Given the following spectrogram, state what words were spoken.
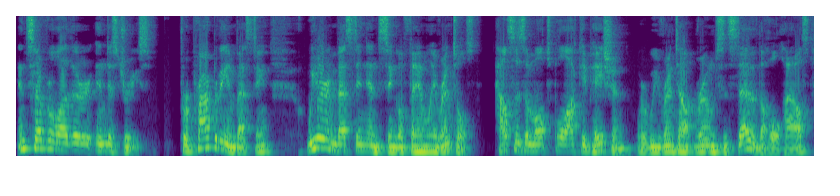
and several other industries. For property investing, we are investing in single family rentals, houses of multiple occupation, where we rent out rooms instead of the whole house,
